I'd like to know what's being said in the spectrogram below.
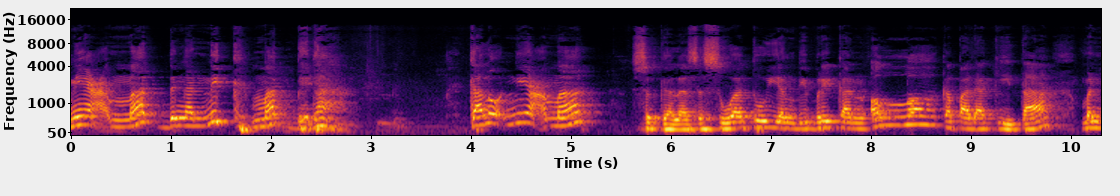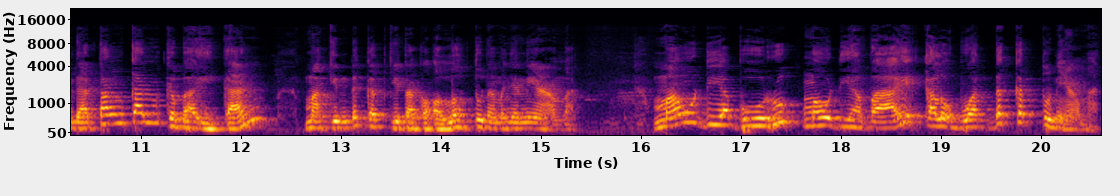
nikmat dengan nikmat beda kalau nikmat segala sesuatu yang diberikan Allah kepada kita mendatangkan kebaikan makin dekat kita ke Allah itu namanya nikmat mau dia buruk mau dia baik kalau buat dekat tuh nikmat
